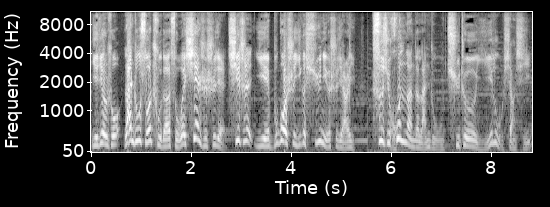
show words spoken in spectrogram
也就是说，男主所处的所谓现实世界，其实也不过是一个虚拟的世界而已。思绪混乱的男主驱车一路向西，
